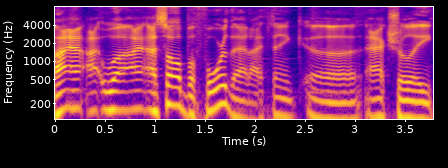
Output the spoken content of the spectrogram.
I, I well, I, I saw before that. I think uh, actually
